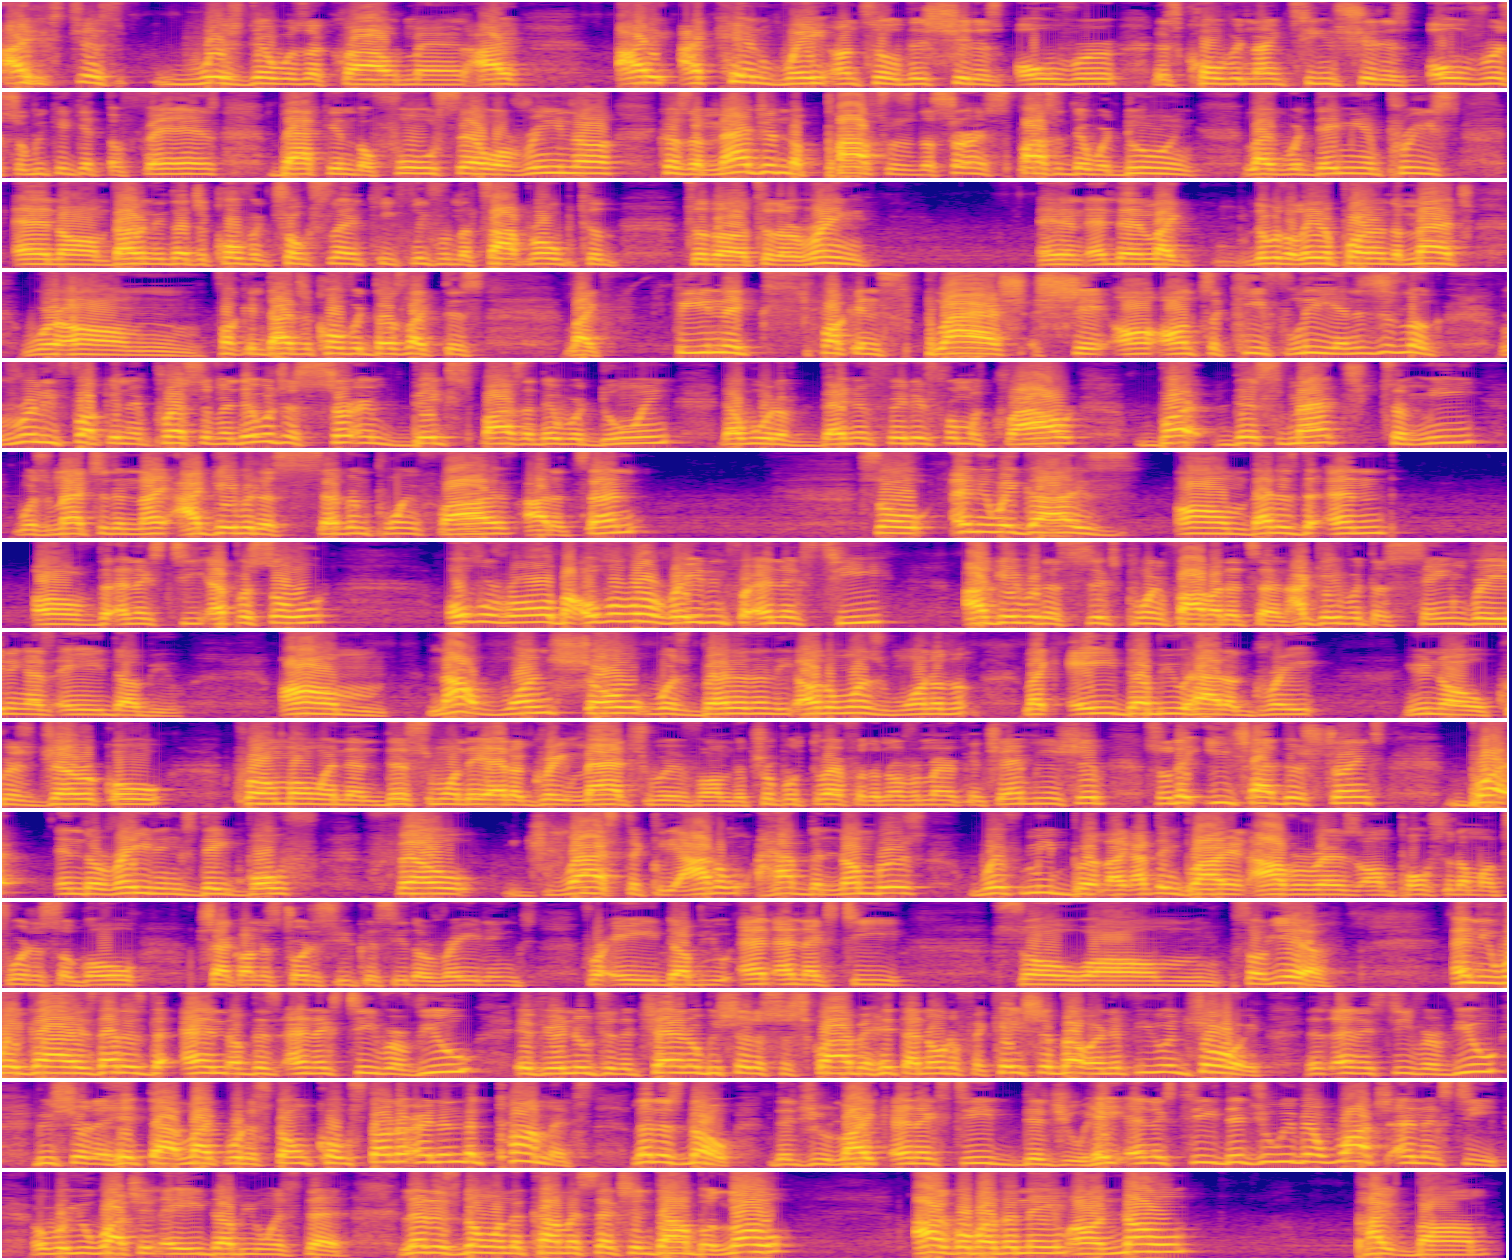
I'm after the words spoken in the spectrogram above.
I just wish there was a crowd, man. I I, I can't wait until this shit is over. This COVID 19 shit is over so we can get the fans back in the Full Sail Arena. Because imagine the pops was the certain spots that they were doing, like when Damian Priest and um, Dominik Dijakovic chokeslam Keith Lee from the top rope to, to the to the ring. And and then like there was a later part in the match where um fucking Dijakovic does like this like Phoenix fucking splash shit on, onto Keith Lee, and it just looked really fucking impressive. And there were just certain big spots that they were doing that would have benefited from a crowd. But this match, to me, was match of the night. I gave it a 7.5 out of 10. So anyway, guys, um, that is the end of the NXT episode. Overall, my overall rating for NXT, I gave it a 6.5 out of 10. I gave it the same rating as AEW. Um, not one show was better than the other ones. One of them, like AEW, had a great, you know, Chris Jericho promo, and then this one they had a great match with um the triple threat for the North American Championship. So they each had their strengths, but in the ratings they both fell drastically. I don't have the numbers with me, but like I think Bryan Alvarez um posted them on Twitter, so go check on this Twitter so you can see the ratings for AEW and NXT. So um so yeah. Anyway, guys, that is the end of this NXT review. If you're new to the channel, be sure to subscribe and hit that notification bell. And if you enjoyed this NXT review, be sure to hit that like with a Stone Cold Stunner. And in the comments, let us know did you like NXT? Did you hate NXT? Did you even watch NXT? Or were you watching AEW instead? Let us know in the comment section down below. I go by the name Unknown. Pipe Bomb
